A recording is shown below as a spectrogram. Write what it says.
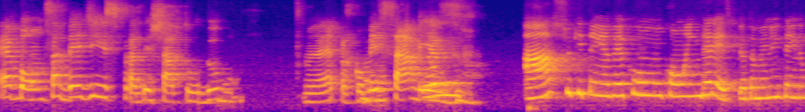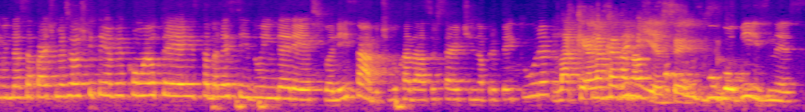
é bom saber disso para deixar tudo, né? Para começar mesmo. Acho que tem a ver com, com o endereço, porque eu também não entendo muito dessa parte, mas eu acho que tem a ver com eu ter estabelecido o endereço ali, sabe? Tipo, o cadastro certinho na prefeitura. Naquela academia, você. Google Business.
